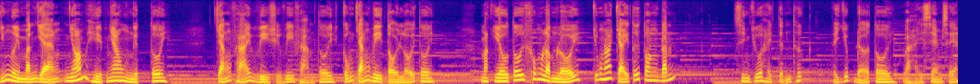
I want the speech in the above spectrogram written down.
những người mạnh dạn nhóm hiệp nhau nghịch tôi, chẳng phải vì sự vi phạm tôi, cũng chẳng vì tội lỗi tôi, Mặc dù tôi không lầm lỗi, chúng nó chạy tới toan đánh. Xin Chúa hãy tỉnh thức để giúp đỡ tôi và hãy xem xét.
